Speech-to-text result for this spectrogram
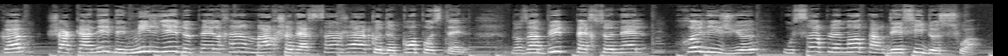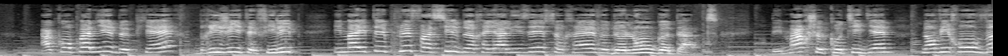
Comme chaque année, des milliers de pèlerins marchent vers Saint-Jacques de Compostelle, dans un but personnel, religieux ou simplement par défi de soi. Accompagné de Pierre, Brigitte et Philippe, il m'a été plus facile de réaliser ce rêve de longue date. Des marches quotidiennes d'environ 20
